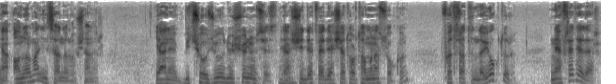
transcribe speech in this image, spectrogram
Yani anormal insanlar hoşlanır. Yani bir çocuğu düşünün siz. Yani şiddet ve dehşet ortamına sokun. Fıtratında yoktur. Nefret eder.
